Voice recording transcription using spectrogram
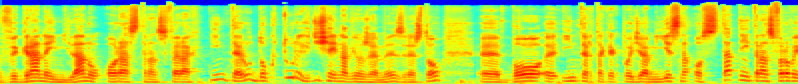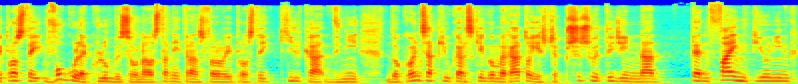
wygranej Milanu oraz transferach Interu, do których dzisiaj nawiążemy zresztą. E, bo e, Inter, tak jak powiedziałem, jest na ostatniej transferowej prostej. W ogóle kluby są na ostatniej transferowej prostej. Kilka dni do końca piłkarskiego mercato. Jeszcze przyszły tydzień na ten fine tuning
